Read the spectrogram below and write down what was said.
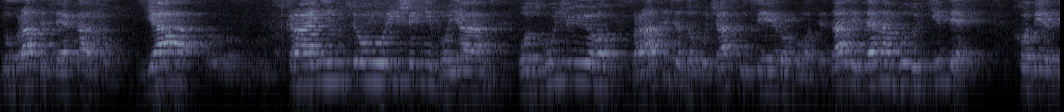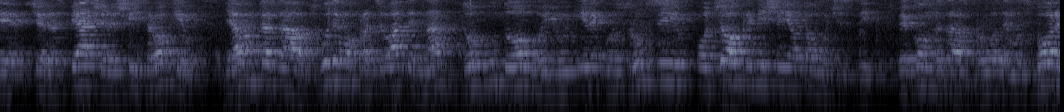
Ну, братися, я кажу, я крайній у цьому рішенні, бо я озвучую його, братися до початку цієї роботи. Далі, де нам будуть діти ходити через 5, через 6 років, я вам казав, будемо працювати над добудовою і реконструкцією оцього приміщення в тому числі, в якому ми зараз проводимо збори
